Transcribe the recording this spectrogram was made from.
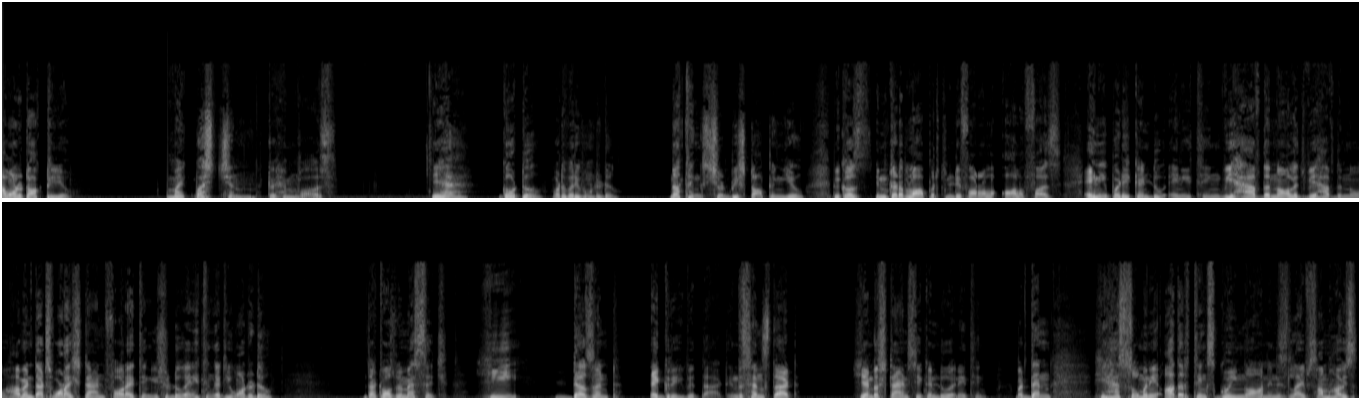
I want to talk to you. My question to him was, Yeah, go do whatever you want to do. Nothing should be stopping you because incredible opportunity for all, all of us. Anybody can do anything. We have the knowledge, we have the know how, and that's what I stand for. I think you should do anything that you want to do. That was my message. He doesn't agree with that in the sense that he understands he can do anything, but then he has so many other things going on in his life, somehow is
